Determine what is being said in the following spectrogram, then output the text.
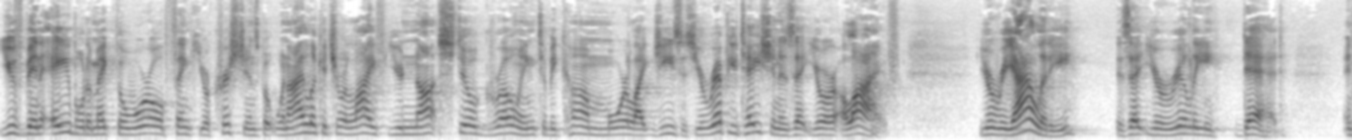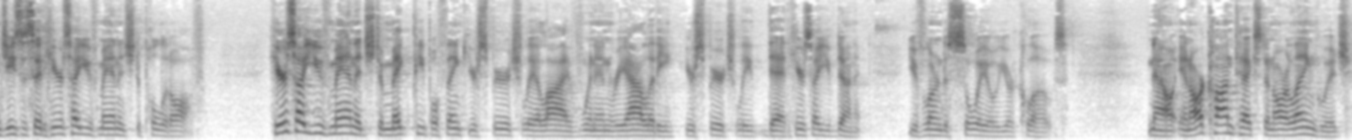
You've been able to make the world think you're Christians, but when I look at your life, you're not still growing to become more like Jesus. Your reputation is that you're alive, your reality is that you're really dead. And Jesus said, Here's how you've managed to pull it off. Here's how you've managed to make people think you're spiritually alive when in reality you're spiritually dead. Here's how you've done it you've learned to soil your clothes. Now, in our context and our language,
